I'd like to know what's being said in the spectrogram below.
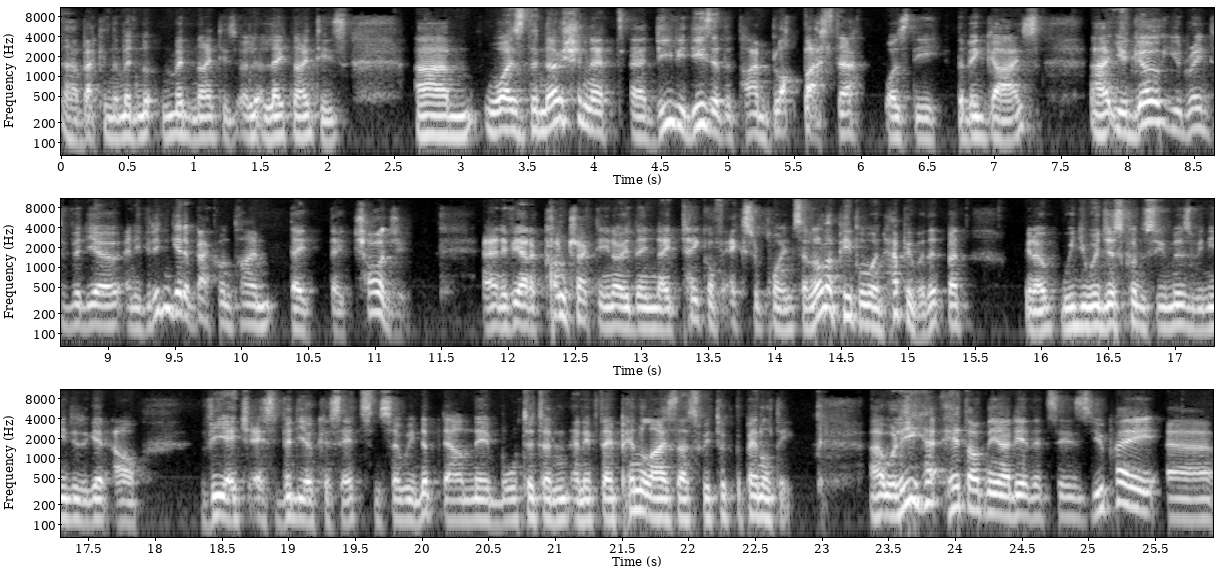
uh, back in the mid mid nineties, late nineties, um, was the notion that uh, DVDs at the time, Blockbuster was the the big guys. Uh, you'd go, you'd rent a video, and if you didn't get it back on time, they they charge you. And if you had a contract, you know, then they take off extra points. And a lot of people weren't happy with it, but you know, we were just consumers. We needed to get our VHS video cassettes, and so we nipped down there, bought it, and, and if they penalised us, we took the penalty. Uh, well, he hit on the idea that says you pay uh,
